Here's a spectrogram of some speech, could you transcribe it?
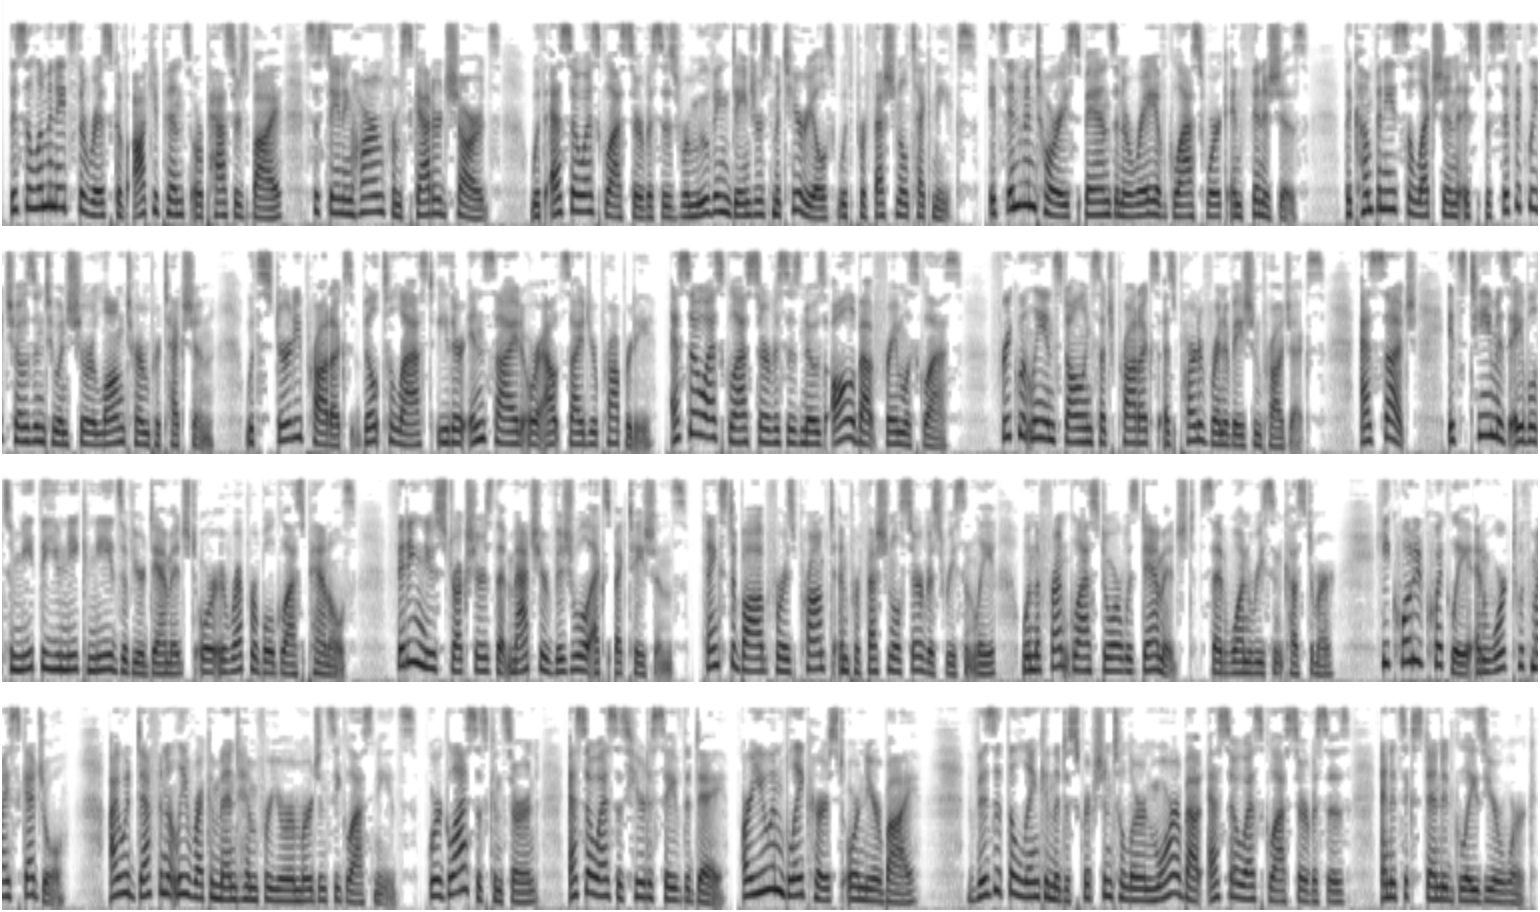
This eliminates the risk of occupants or passersby sustaining harm from scattered shards, with SOS Glass Services removing dangerous materials with professional techniques. Its inventory spans an array of glasswork and finishes. The company's selection is specifically chosen to ensure long term protection, with sturdy products built to last either inside or outside your property. SOS Glass Services knows all about frameless glass frequently installing such products as part of renovation projects. As such, its team is able to meet the unique needs of your damaged or irreparable glass panels, fitting new structures that match your visual expectations. Thanks to Bob for his prompt and professional service recently when the front glass door was damaged, said one recent customer. He quoted quickly and worked with my schedule. I would definitely recommend him for your emergency glass needs. Where glass is concerned, SOS is here to save the day. Are you in Blakehurst or nearby? Visit the link in the description to learn more about SOS Glass Services and its extended glazier work.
